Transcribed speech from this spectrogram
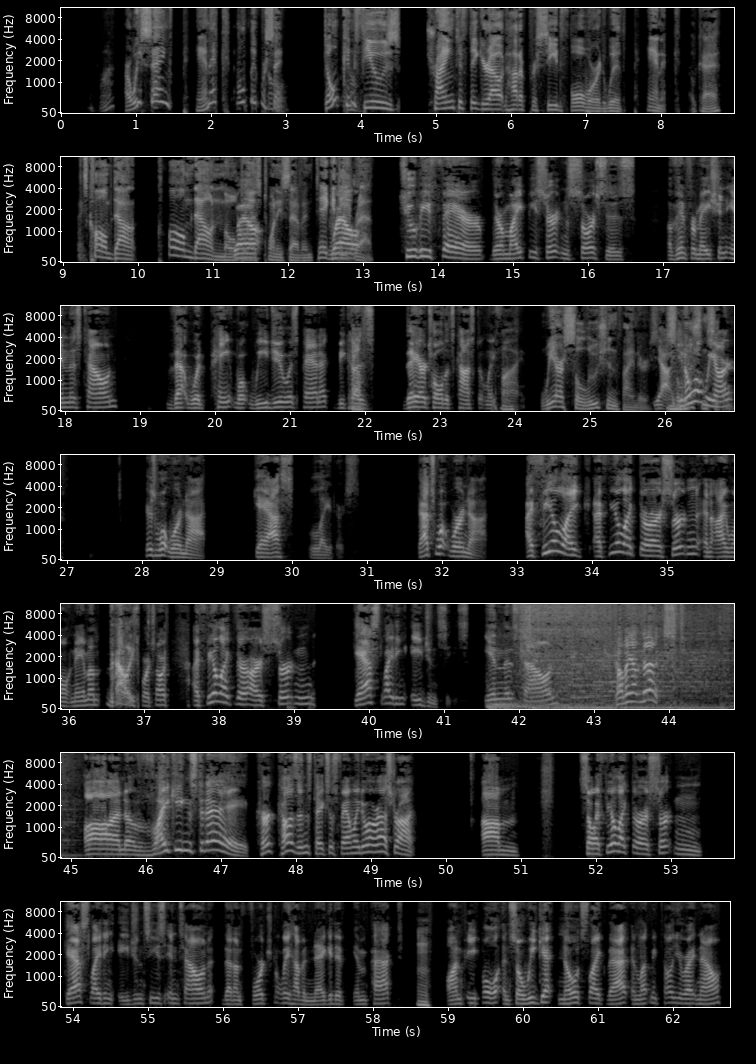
What? Are we saying panic? I don't think we're No. saying. Don't confuse trying to figure out how to proceed forward with panic, okay? Let's calm down. Calm down, Mo Well- 27. Take a well, deep breath. To be fair, there might be certain sources of information in this town that would paint what we do as panic because they are told it's constantly uh-huh. fine. We are solution finders. Yeah. you know what we seekers. aren't? Here's what we're not gas lighters. That's what we're not. I feel like I feel like there are certain, and I won't name them, Bally Sports North. I feel like there are certain gaslighting agencies in this town. Coming up next on Vikings today, Kirk Cousins takes his family to a restaurant. Um, so I feel like there are certain gaslighting agencies in town that unfortunately have a negative impact. On people. And so we get notes like that. And let me tell you right now,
